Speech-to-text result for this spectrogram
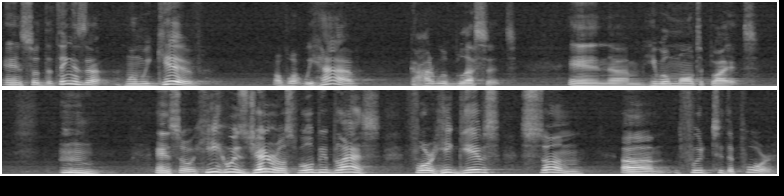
And so the thing is that when we give of what we have, God will bless it and um, He will multiply it. and so he who is generous will be blessed, for he gives some um, food to the poor.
